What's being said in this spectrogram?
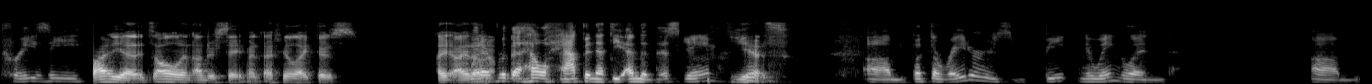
crazy, Uh, yeah, it's all an understatement. I feel like there's, I, I don't whatever know. the hell happened at the end of this game. Yes. Um, but the Raiders beat New England um,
